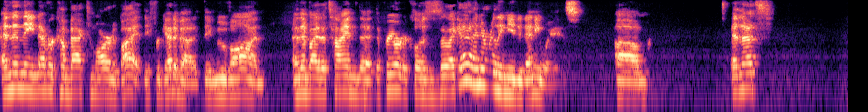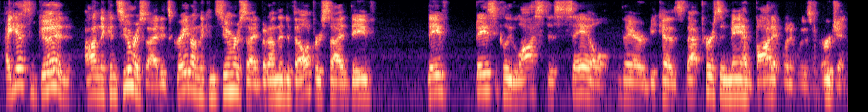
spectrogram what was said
And then they never come back tomorrow to buy it. They forget about it, they move on. And then by the time the, the pre order closes, they're like, eh, I didn't really need it anyways. Um, and that's, I guess, good on the consumer side. It's great on the consumer side, but on the developer side, they've they've basically lost a sale there because that person may have bought it when it was urgent.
